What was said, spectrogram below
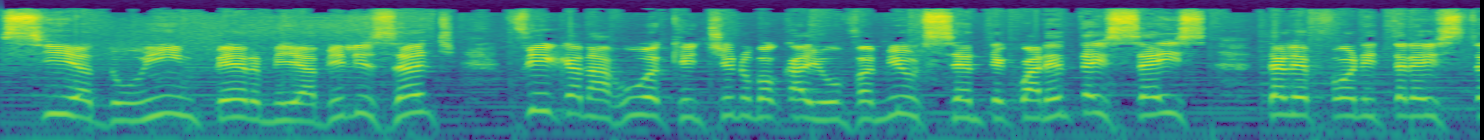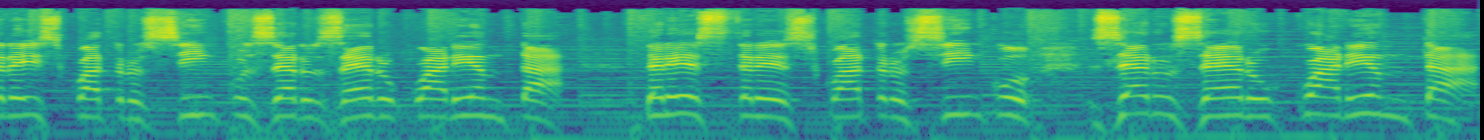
Cia do Impermeabilizante. Fica na rua Quintino Bocaiúva, 1146, telefone 33450040. 33450040.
